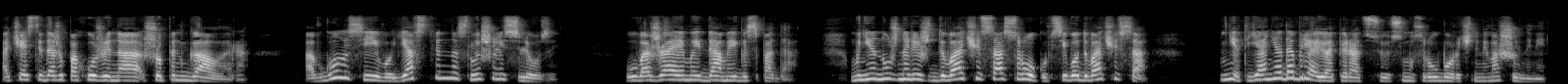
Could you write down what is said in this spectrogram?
отчасти даже похожий на Шопенгауэра, а в голосе его явственно слышали слезы. «Уважаемые дамы и господа, мне нужно лишь два часа сроку, всего два часа, нет, я не одобряю операцию с мусороуборочными машинами.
